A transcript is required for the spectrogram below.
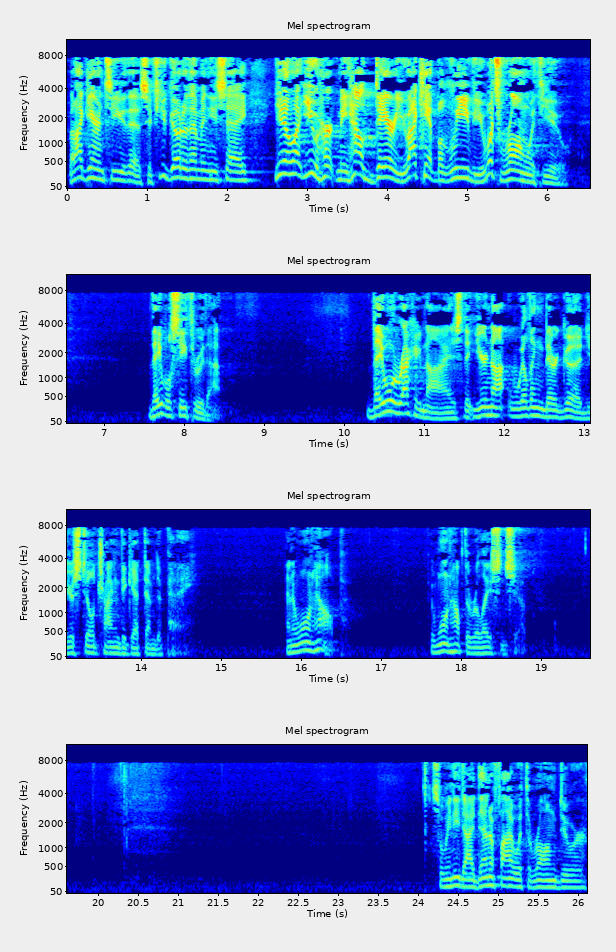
But I guarantee you this, if you go to them and you say, you know what, you hurt me, how dare you, I can't believe you, what's wrong with you? They will see through that. They will recognize that you're not willing their good, you're still trying to get them to pay. And it won't help. It won't help the relationship. So we need to identify with the wrongdoer.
